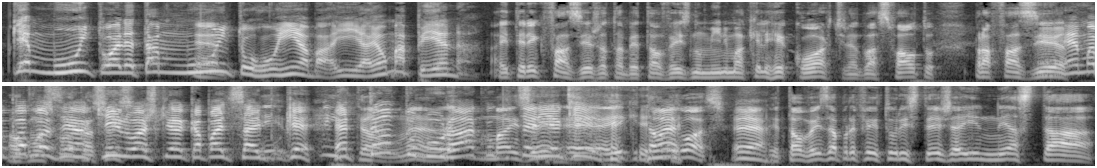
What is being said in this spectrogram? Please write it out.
Porque é muito, olha, tá muito ruim a Bahia, é uma pena. Aí teria que fazer, JB, talvez no mínimo aquele recorte né, do asfalto para fazer. É, mas para fazer colocações. aquilo, acho que é capaz de sair, porque é Então, tanto né, buraco mas que teria é, que. É, aí que tá o é? negócio. É. E talvez a prefeitura esteja aí nesta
